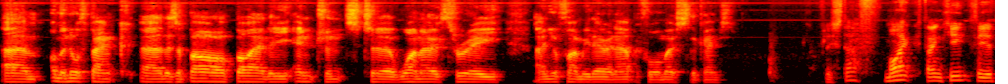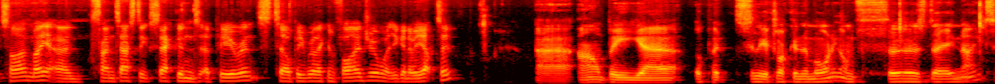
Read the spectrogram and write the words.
um, on the North Bank. Uh, there's a bar by the entrance to 103, and you'll find me there an hour before most of the games. Lovely stuff, Mike. Thank you for your time, mate. A fantastic second appearance. Tell people where they can find you and what you're going to be up to. Uh, I'll be uh, up at silly o'clock in the morning on Thursday night,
